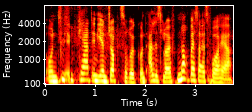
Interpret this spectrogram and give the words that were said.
und äh, kehrt in ihren Job zurück und alles läuft noch besser als vorher.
